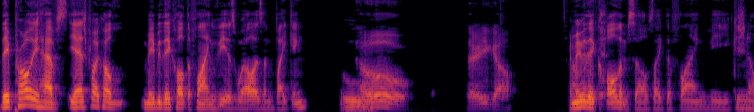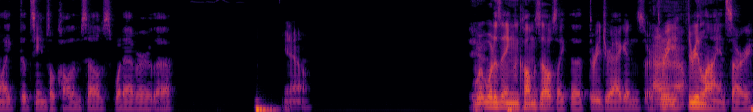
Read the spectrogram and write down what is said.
they probably have yeah it's probably called maybe they call it the flying v as well as in viking Ooh. Oh, there you go. and maybe I they like it. call themselves like the flying v because you know like the teams will call themselves whatever the you know Yeah. what, what does england call themselves like the three dragons or I three three lions sorry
